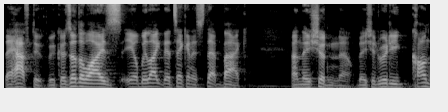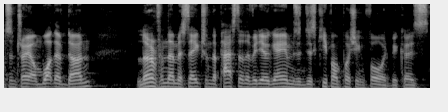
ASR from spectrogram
They have to, because otherwise it'll be like they're taking a step back, and they shouldn't now. They should really concentrate on what they've done, learn from their mistakes from the past other video games, and just keep on pushing forward because.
